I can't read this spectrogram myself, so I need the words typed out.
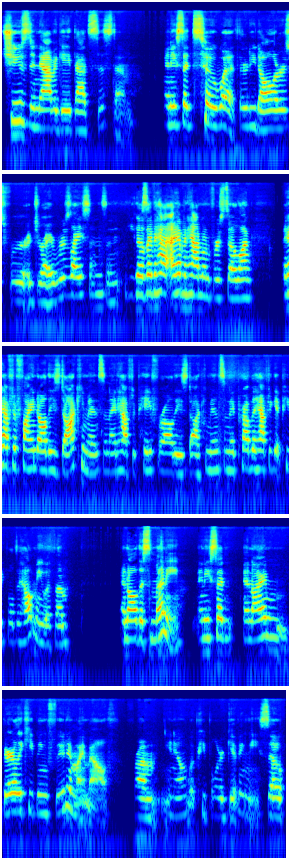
choose to navigate that system. And he said, "So what? Thirty dollars for a driver's license?" And he goes, "I've had I haven't had one for so long. I'd have to find all these documents and I'd have to pay for all these documents and I'd probably have to get people to help me with them and all this money. And he said, and I'm barely keeping food in my mouth from, you know, what people are giving me. So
